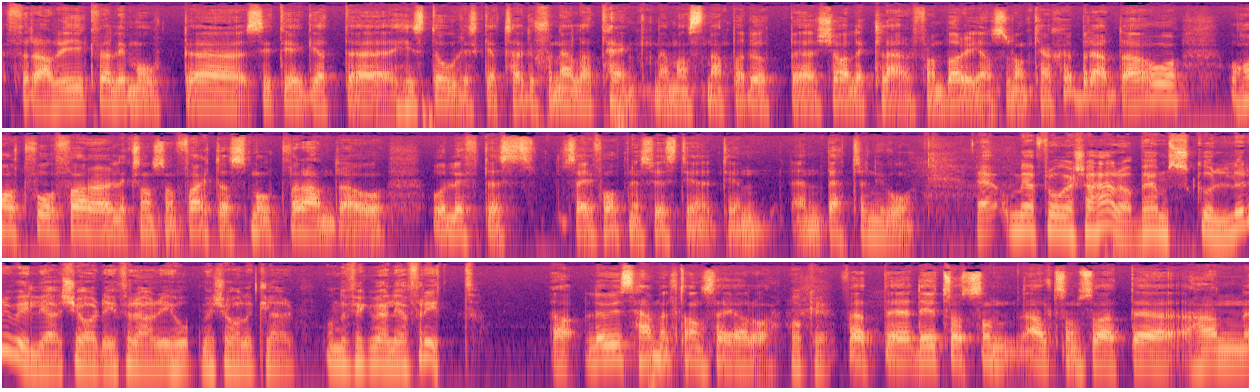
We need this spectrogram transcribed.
Ferrari gick väl emot uh, sitt eget uh, historiska traditionella tänk när man snappade upp uh, Charles Leclerc från början. Så de kanske är beredda att ha två förare liksom som fightas mot varandra och, och lyfter sig förhoppningsvis till, till en, en, bättre nivå. Om jag frågar så här då, vem skulle du vilja köra i Ferrari ihop med Charles Leclerc? Om du fick välja fritt? Ja, Lewis Hamilton säger jag då. Okay. För att eh, det är trots allt som så att eh, han,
